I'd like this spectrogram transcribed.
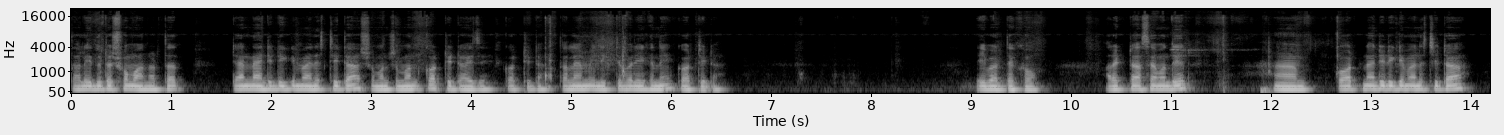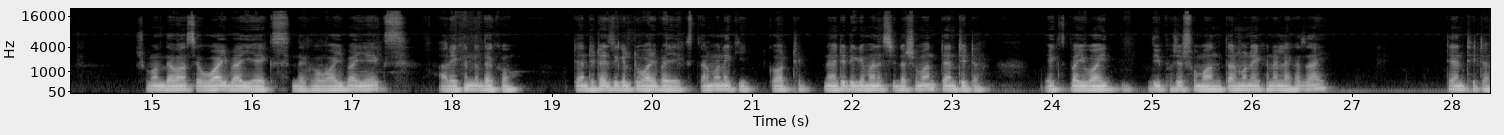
তাহলে এই দুটো সমান, অর্থাৎ tan ninety degree minus theta সমান সমান কট থিটা যে কট থিটা তাহলে আমি লিখতে পারি এখানে কট থিটা এইবার দেখো, আরেকটা আছে আমাদের cot ninety degree minus theta সমান দেওয়া আছে ওয়াই বাই এক্স দেখো ওয়াই বাই এক্স আর এখানে দেখো tan theta is equal to Y by X তার মানে কি? Cot ninety degree minus theta সমান tan theta X by Y দুই পাশে সমান, তার মানে এখানে লেখা যায় টেন থিটা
